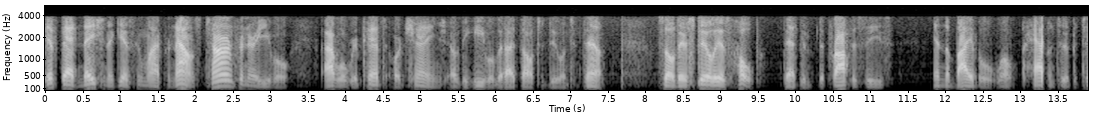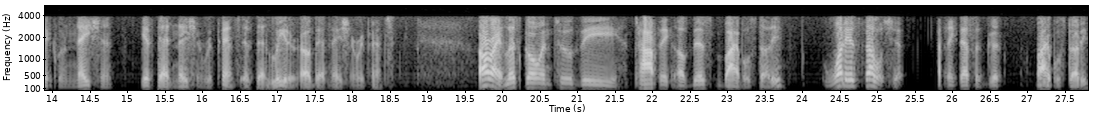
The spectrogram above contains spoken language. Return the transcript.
If that nation against whom I pronounce turn from their evil, I will repent or change of the evil that I thought to do unto them. So there still is hope that the, the prophecies in the Bible won't happen to a particular nation if that nation repents, if that leader of that nation repents. All right, let's go into the topic of this Bible study. What is fellowship? I think that's a good Bible study.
